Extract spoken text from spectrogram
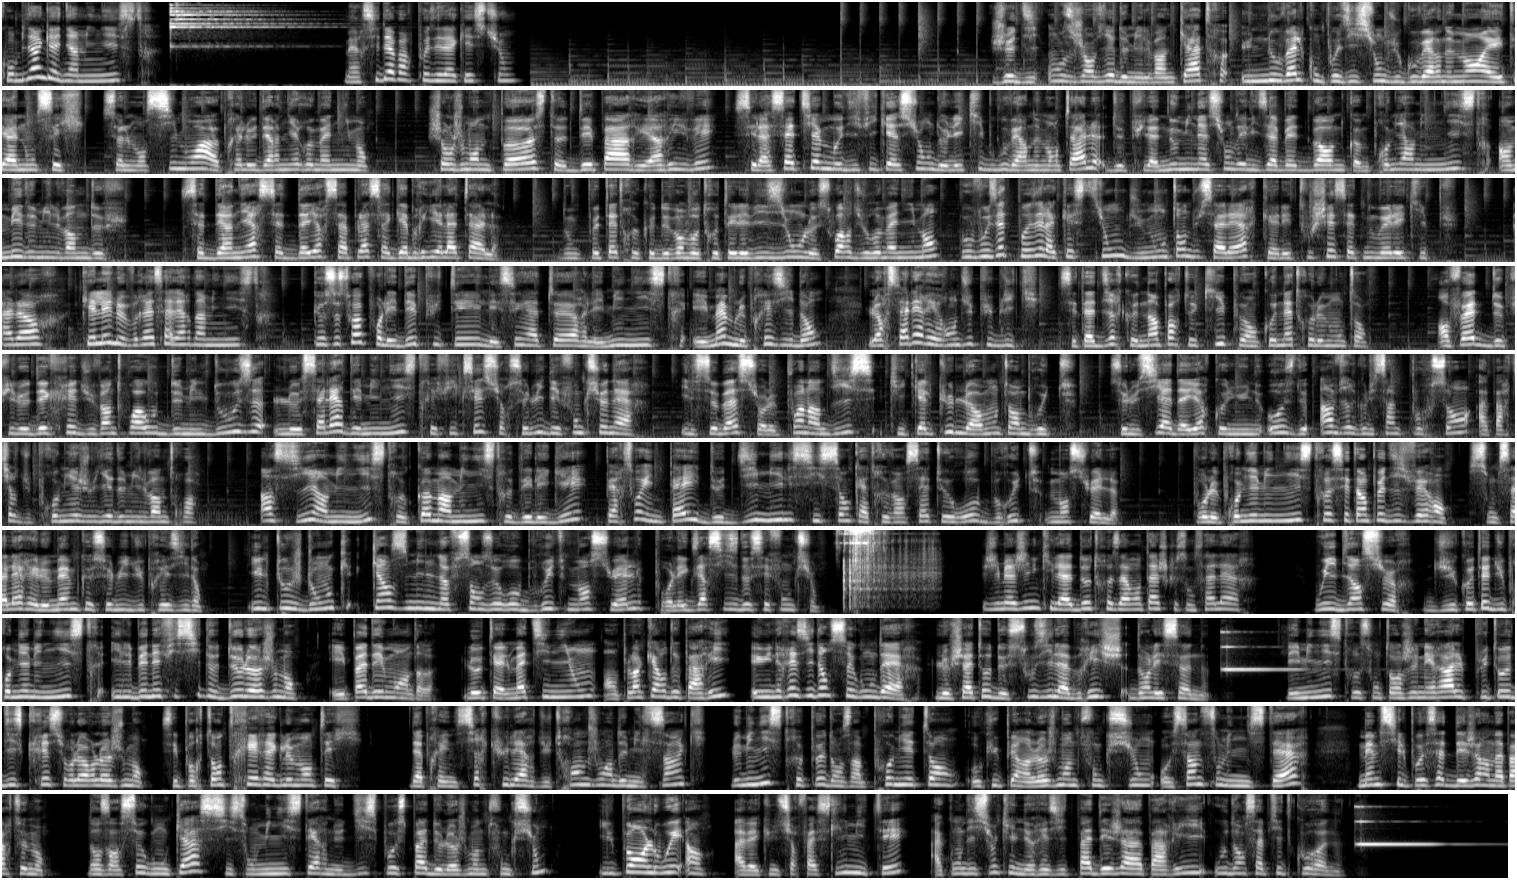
Combien gagne un ministre? Merci d'avoir posé la question. Jeudi 11 janvier 2024, une nouvelle composition du gouvernement a été annoncée, seulement six mois après le dernier remaniement. Changement de poste, départ et arrivée, c'est la septième modification de l'équipe gouvernementale depuis la nomination d'Elisabeth Borne comme Première ministre en mai 2022. Cette dernière cède d'ailleurs sa place à Gabriel Attal, donc peut-être que devant votre télévision le soir du remaniement, vous vous êtes posé la question du montant du salaire qu'allait toucher cette nouvelle équipe. Alors, quel est le vrai salaire d'un ministre? Que ce soit pour les députés, les sénateurs, les ministres et même le président, leur salaire est rendu public, c'est-à-dire que n'importe qui peut en connaître le montant. En fait, depuis le décret du 23 août 2012, le salaire des ministres est fixé sur celui des fonctionnaires. Il se base sur le point d'indice qui calcule leur montant brut. Celui-ci a d'ailleurs connu une hausse de 1,5% à partir du 1er juillet 2023. Ainsi, un ministre, comme un ministre délégué, perçoit une paye de 10 687 euros brut mensuels. Pour le Premier ministre, c'est un peu différent. Son salaire est le même que celui du président. Il touche donc 15 900 euros brut mensuels pour l'exercice de ses fonctions. J'imagine qu'il a d'autres avantages que son salaire. Oui, bien sûr. Du côté du Premier ministre, il bénéficie de deux logements, et pas des moindres. L'hôtel Matignon, en plein cœur de Paris, et une résidence secondaire, le château de Souzy-la-Briche, dans l'Essonne. Les ministres sont en général plutôt discrets sur leur logement, c'est pourtant très réglementé. D'après une circulaire du 30 juin 2005, le ministre peut dans un premier temps occuper un logement de fonction au sein de son ministère, même s'il possède déjà un appartement. Dans un second cas, si son ministère ne dispose pas de logement de fonction, il peut en louer un, avec une surface limitée, à condition qu'il ne réside pas déjà à Paris ou dans sa petite couronne.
